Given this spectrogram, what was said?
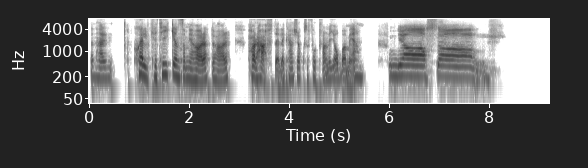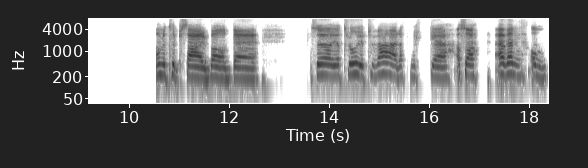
Den här självkritiken som jag hör att du har, har haft eller kanske också fortfarande jobbar med. Ja, så om det typ så här vad så jag tror ju tyvärr att mycket, alltså även om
